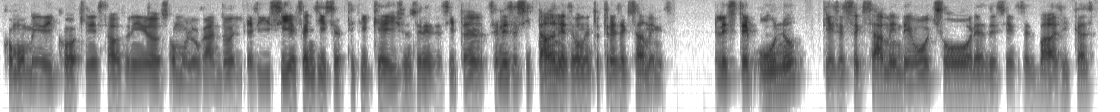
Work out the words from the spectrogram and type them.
como médico aquí en Estados Unidos, homologando el, el ECFNG Certification, se, necesitan, necesitaban en ese momento tres exámenes el STEP 1, que es ese examen de 8 horas de ciencias básicas,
